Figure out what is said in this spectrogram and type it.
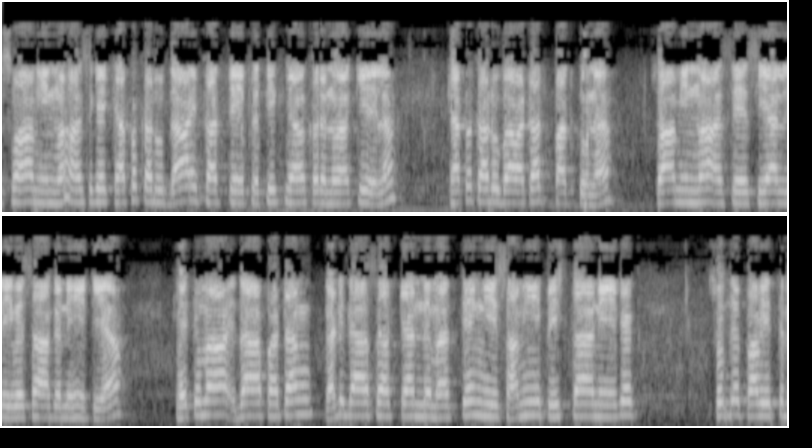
ස්වාමීන් වහන්සේගේ කැපකරු දායකත්වයේ ප්‍රතිඥා කරනවා කියලා කැපකරු බවටත් පත් වුණා. ස්වාමීන් වහන්සේ සියල්ල ඉවසාගෙන හිටියා. මෙතුමා එදා පටන් වැඩි දවසක් යන්න මැත්තෙන් මේ සමීප ස්ථානයක සුද්ධ පවිත්‍ර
